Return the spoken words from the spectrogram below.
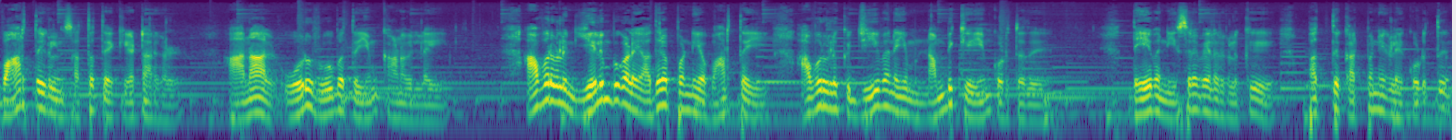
வார்த்தைகளின் சத்தத்தை கேட்டார்கள். ஆனால் ஒரு ரூபத்தையும் காணவில்லை. அவர்களின் எலும்புகளை அதிர பண்ணிய வார்த்தை அவர்களுக்கு ஜீவனையும் நம்பிக்கையையும் கொடுத்தது. தேவன் இஸ்ரவேலர்களுக்கு பத்து கற்பனைகளை கொடுத்து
